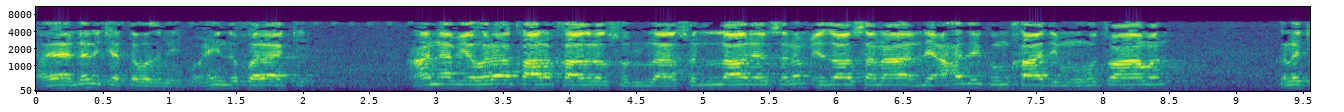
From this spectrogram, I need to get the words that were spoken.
آیا لر چت ودری وہند خوراکی عن ابي هريره قال قال رسول الله صلى الله عليه وسلم، اذا صنع لاحدكم خادمه طعاما۔ کلچ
